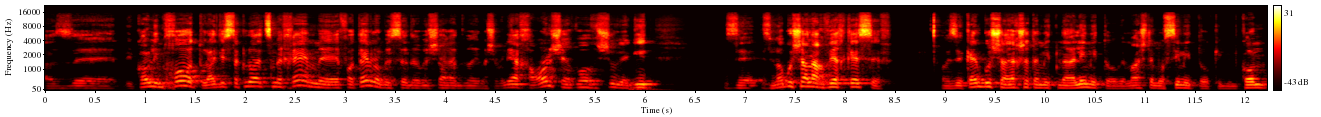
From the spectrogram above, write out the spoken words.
אז uh, במקום למחות, אולי תסתכלו על עצמכם, uh, איפה אתם לא בסדר בשאר הדברים. עכשיו, אני האחרון שיבוא ושוב יגיד, זה, זה לא בושה להרוויח כסף, אבל זה כן בושה איך שאתם מתנהלים איתו ומה שאתם עושים איתו, כי במקום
